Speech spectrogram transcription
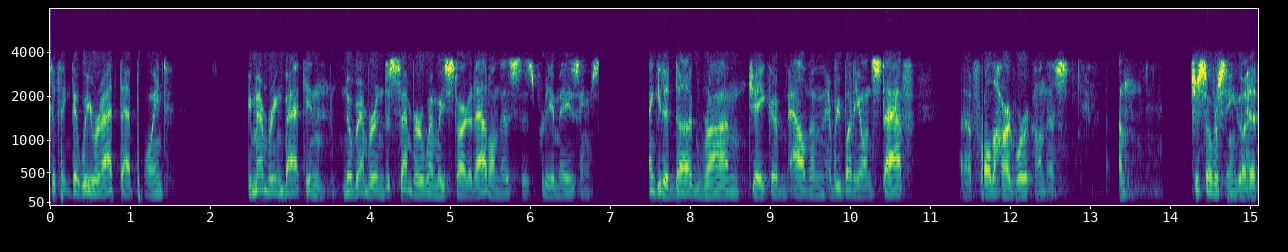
to think that we were at that point, remembering back in November and December when we started out on this is pretty amazing. Thank you to Doug, Ron, Jacob, Alvin, everybody on staff uh, for all the hard work on this. Um, Mr. Silverstein, go ahead.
